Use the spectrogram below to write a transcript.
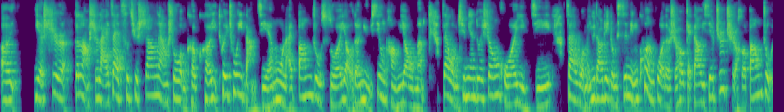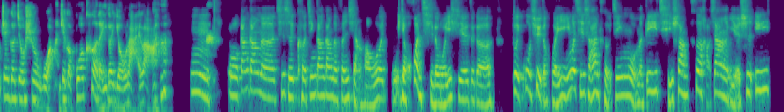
呃。也是跟老师来再次去商量，说我们可不可以推出一档节目来帮助所有的女性朋友们，在我们去面对生活，以及在我们遇到这种心灵困惑的时候，给到一些支持和帮助。这个就是我们这个播客的一个由来了。嗯，我刚刚呢，其实可金刚刚的分享哈，我我也唤起了我一些这个。对过去的回忆，因为其实小汉可金，我们第一期上课好像也是一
